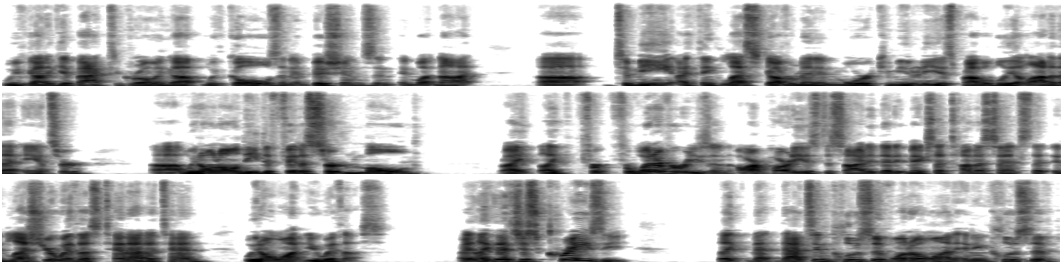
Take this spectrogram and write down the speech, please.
We've got to get back to growing up with goals and ambitions and, and whatnot. Uh, to me, I think less government and more community is probably a lot of that answer. Uh, we don't all need to fit a certain mold, right? Like for, for whatever reason, our party has decided that it makes a ton of sense that unless you're with us 10 out of 10, we don't want you with us, right? Like that's just crazy. Like that, that's inclusive 101 and inclusive,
